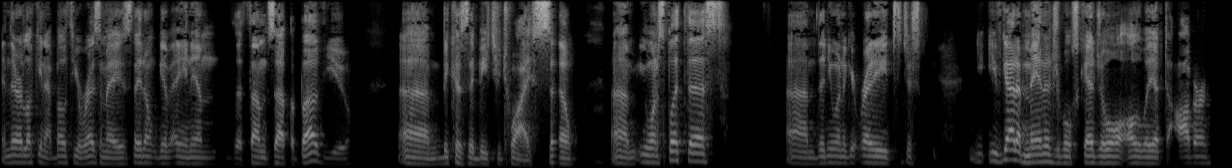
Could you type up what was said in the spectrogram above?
and they're looking at both your resumes, they don't give A and M the thumbs up above you um, because they beat you twice. So um, you want to split this. Um, then you want to get ready to just, you- you've got a manageable schedule all the way up to Auburn.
